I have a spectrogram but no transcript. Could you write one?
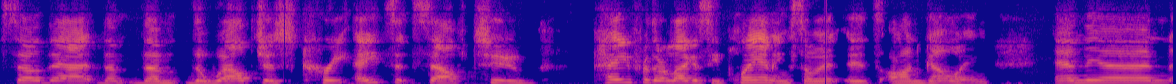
so that the the the wealth just creates itself to pay for their legacy planning, so it, it's ongoing. And then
